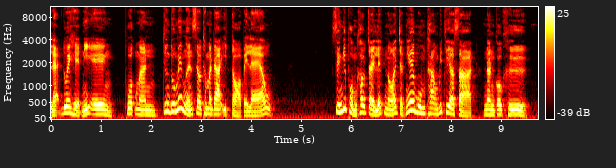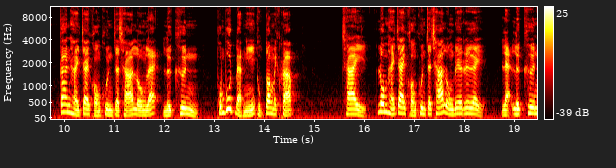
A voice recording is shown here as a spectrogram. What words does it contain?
และด้วยเหตุนี้เอง พวกมันจึงดูไม่เหมือนเซลล์ธรรมดาอีกต่อไปแล้ว สิ่งที่ผมเข้าใจเล็กน้อยจากแง่มุมทางวิทยาศาสตร์ นั่นก็คือ การหายใจของคุณจะช้าลงและลึกขึ้น ผมพูดแบบนี้ถูกต้องไหมครับ ใช่ ลมหายใจของคุณจะช้าลงเรื่อยๆ และลึกขึ้น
